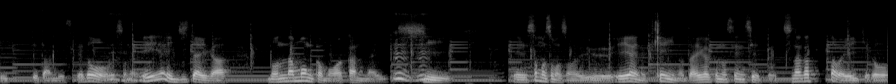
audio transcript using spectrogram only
言ってたんですけど、うんその AI 自体がどんなもんかも分かんないし、うんえーそもそもそういう AI の権威の大学の先生とつながったはいいけど、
